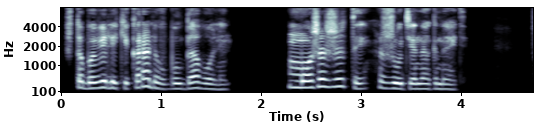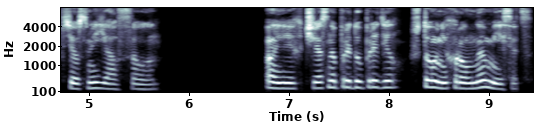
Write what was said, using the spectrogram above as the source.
чтобы великий королев был доволен. Можешь же ты жути нагнать». Всё смеялся он. А я их честно предупредил, что у них ровно месяц.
